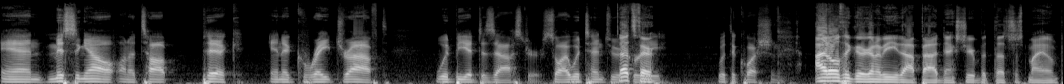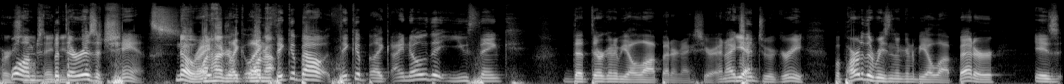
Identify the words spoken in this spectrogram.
and missing out on a top pick in a great draft would be a disaster. So I would tend to That's agree fair. with the question. I don't think they're going to be that bad next year, but that's just my own personal Well, I'm just, opinion. but there is a chance. No, right? 100 Like, like 100 think about think of like I know that you think that they're going to be a lot better next year, and I Yeah. tend to agree. But part of the reason they're going to be a lot better is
